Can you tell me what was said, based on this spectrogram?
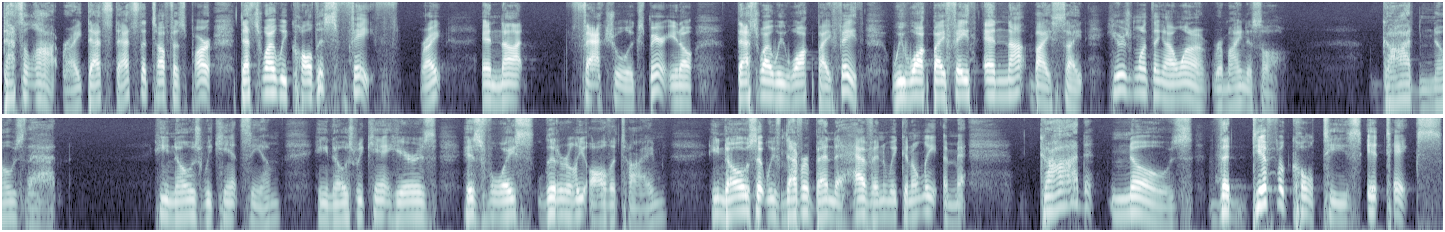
That's a lot, right? That's that's the toughest part. That's why we call this faith, right? And not factual experience. You know, that's why we walk by faith. We walk by faith and not by sight. Here's one thing I want to remind us all. God knows that. He knows we can't see him. He knows we can't hear his, his voice literally all the time. He knows that we've never been to heaven. We can only imagine. God knows the difficulties it takes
